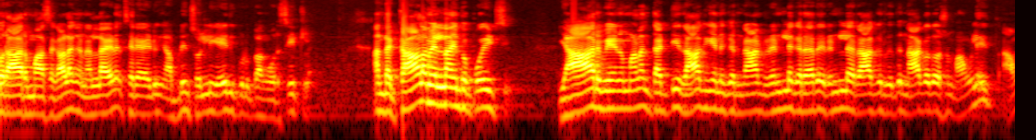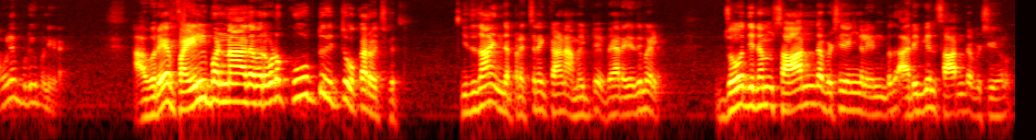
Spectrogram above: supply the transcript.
ஒரு ஆறு மாத காலங்க நல்லாயிடும் சரியாயிடுங்க அப்படின்னு சொல்லி எழுதி கொடுப்பாங்க ஒரு சீட்டில் அந்த காலம் எல்லாம் இப்போ போயிடுச்சு. யார் வேணுமானாலும் தட்டி ராகு எனக்கு நான் ரெண்டில் இருக்கிறாரு ரெண்டில் ராகு இருக்குது நாகதோஷம். அவங்களே அவங்களே முடிவு பண்ணிடுறேன் அவரே ஃபைல் பண்ணாதவர் கூட கூப்பிட்டு இட்டு உட்கார வச்சுக்கிறது. இதுதான் இந்த பிரச்சனைக்கான அமைப்பு வேறு எதுவுமே இல்லை. ஜோதிடம் சார்ந்த விஷயங்கள் என்பது அறிவியல் சார்ந்த விஷயங்களும்.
